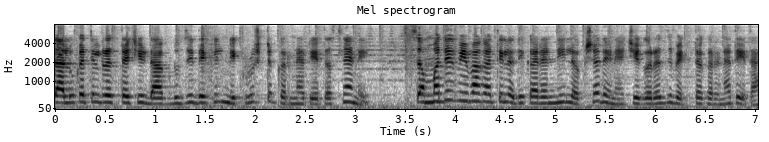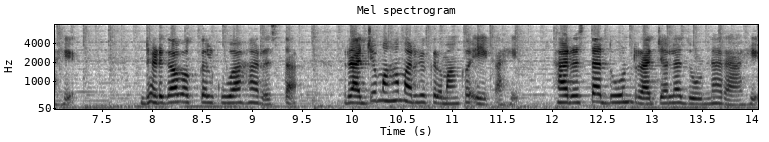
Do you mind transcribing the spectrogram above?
तालुक्यातील रस्त्याची डागडुजी देखील निकृष्ट करण्यात येत असल्याने संबंधित विभागातील अधिकाऱ्यांनी लक्ष देण्याची गरज व्यक्त करण्यात येत आहे. धडगाव अक्कलकुवा हा रस्ता राज्य महामार्ग क्रमांक एक आहे. हा रस्ता दोन राज्याला जोडणारा आहे.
